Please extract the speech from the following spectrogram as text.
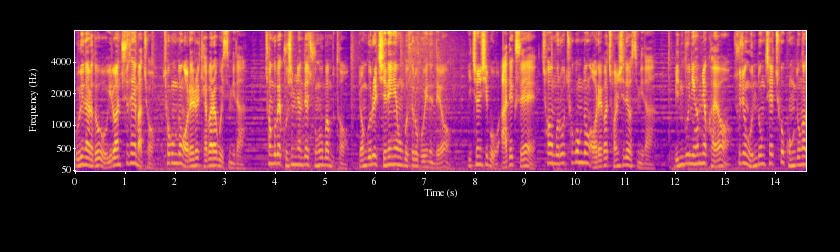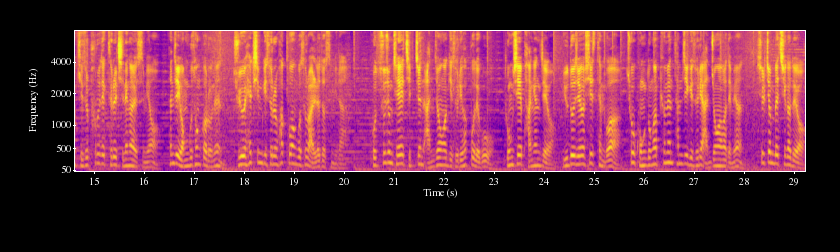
우리나라도 이러한 추세에 맞춰 초공동 어뢰를 개발하고 있습니다. 1990년대 중후반부터 연구를 진행해 온 것으로 보이는데요. 2015 아덱스에 처음으로 초공동 어뢰가 전시되었습니다. 민군이 협력하여 수중 운동체 초공동화 기술 프로젝트를 진행하였으며 현재 연구 성과로는 주요 핵심 기술을 확보한 것으로 알려졌습니다. 곧 수중체의 직전 안정화 기술이 확보되고 동시에 방향 제어, 유도 제어 시스템과 초공동화 표면 탐지 기술이 안정화가 되면 실전 배치가 되어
